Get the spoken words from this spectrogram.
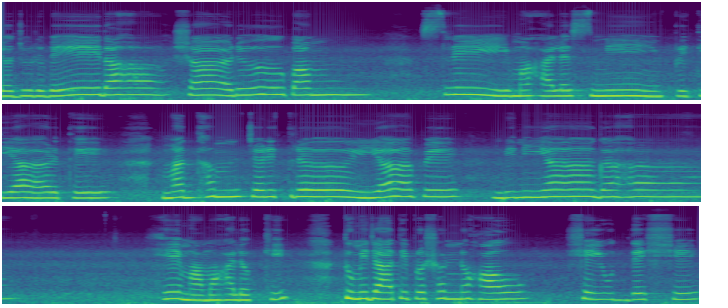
यजुर्वेदः स्वरूपम् श्रीमहालक्ष्मी प्रीत्यार्थे मध्यं চরিত্রয়াপে বিনিয়োগः হে মা মহালক্ষ্মী তুমি যাতে প্রসন্ন হও সেই উদ্দেশ্যে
